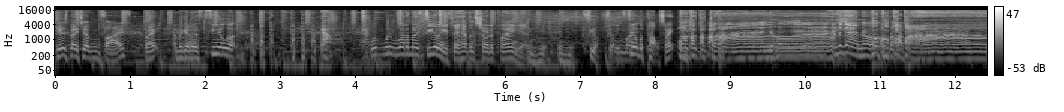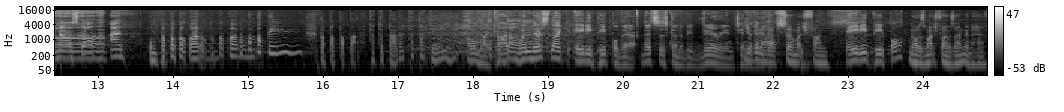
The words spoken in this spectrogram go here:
here's Beethoven 5, right? And we're going to feel that. What, what, am I feeling if they haven't started playing yet? In here, in here. Feel, feel, in feel the pulse, right? you hold it, and again. Now stop, and Oh my God, when there's like 80 people there, this is going to be very intimidating. You're going to have so much fun. 80 people? Not as much fun as I'm going to have.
